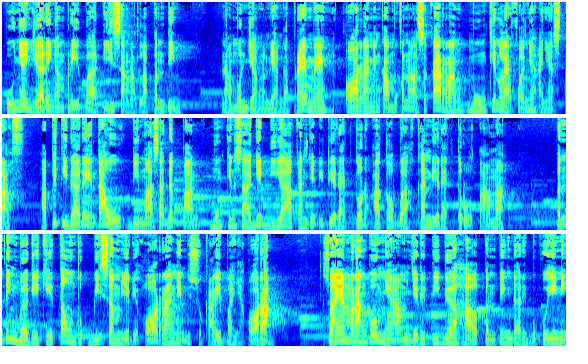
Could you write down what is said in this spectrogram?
punya jaringan pribadi sangatlah penting namun jangan dianggap remeh, orang yang kamu kenal sekarang mungkin levelnya hanya staff. Tapi tidak ada yang tahu, di masa depan mungkin saja dia akan jadi direktur atau bahkan direktur utama. Penting bagi kita untuk bisa menjadi orang yang disukai banyak orang. Saya merangkumnya menjadi tiga hal penting dari buku ini.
